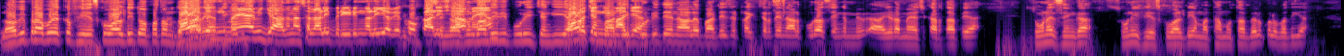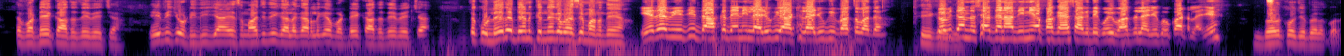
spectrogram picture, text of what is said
ਲਓ ਵੀ ਭਰਾਵੋ ਇੱਕ ਫੇਸ ਕੁਆਲਿਟੀ ਤੋਂ ਆਪਾਂ ਤੁਹਾਨੂੰ ਦਿਖਾ ਬਹੁਤ ਰਹੇ ਹਾਂ ਚੰਗੀ ਮੈਂ ਆ ਵੀ ਯਾਦ ਨਸਲ ਵਾਲੀ ਬਰੀਡਿੰਗ ਵਾਲੀ ਆ ਵੇਖੋ ਕਾਲੀ ਸ਼ਾਹ ਮੈਂ ਦੀ ਵੀ ਪੂਰੀ ਚੰਗੀ ਆ ਬਹੁਤ ਚੰਗੀ ਬਾਡੀ ਆ। ਪੂਰੀ ਦੇ ਨਾਲ ਬਾਡੀ ਸਟਰਕਚਰ ਦੇ ਨਾਲ ਪੂਰਾ ਸਿੰਘ ਜਿਹੜਾ ਮੈਚ ਕਰਦਾ ਪਿਆ। ਸੋਹਣੇ ਸਿੰਘ ਆ ਸੋਹਣੀ ਫੇਸ ਕੁਆਲਿਟੀ ਆ ਮੱਥਾ ਮੁੱਥਾ ਬਿਲਕੁਲ ਵਧੀਆ। ਤੇ ਵੱਡੇ ਕੱਦ ਦੇ ਵਿੱਚ ਆ। ਇਹ ਵੀ ਝੋਟੀ ਦੀ ਜਾਂ ਇਸ ਮੱਝ ਦੀ ਗੱਲ ਕਰ ਲਈਏ ਵੱਡੇ ਕੱਦ ਦੇ ਵਿੱਚ ਆ ਤੇ ਕੁੱਲੇ ਦੇ ਦਿਨ ਕਿੰਨੇ ਕ ਵੈਸੇ ਮੰਨਦੇ ਆ? ਇਹਦੇ ਵੀਰ ਜੀ 10 ਦਿਨ ਹੀ ਲੈ ਜੂਗੀ 8 ਲੈ ਜੂਗੀ ਵੱਧ ਤੋਂ ਵੱਧ। ਠੀਕ ਹੈ ਕਿਉਂਕਿ ਜੀ। ਤੁਹਾਨੂੰ ਦੱਸਿਆ ਦਿਨਾਂ ਦੀ ਨਹੀਂ ਆਪਾਂ ਕਹਿ ਸਕਦੇ ਕੋਈ ਵੱਧ ਲੈ ਜੇ ਕੋਈ ਘੱਟ ਲੈ ਜੇ। ਬਿਲਕੁਲ ਜੀ ਬਿਲਕੁਲ।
